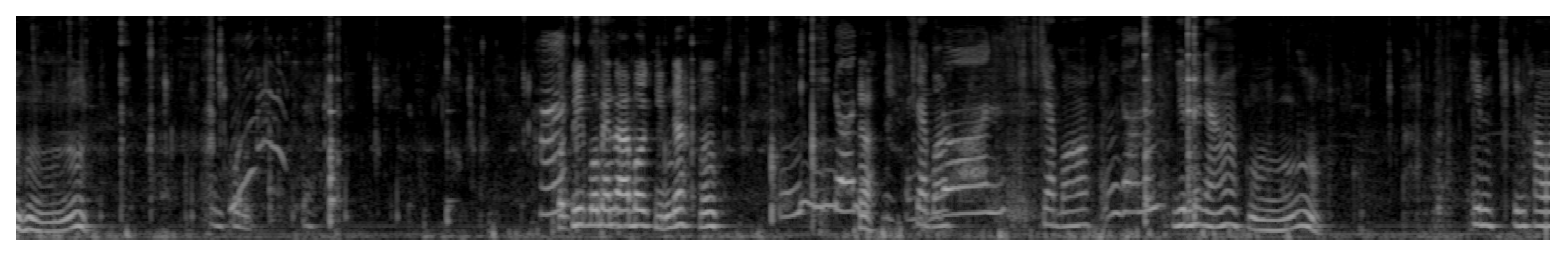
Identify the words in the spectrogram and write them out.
อือหือเป็นคน ฮะ บัก พริกบ่แม่นว่าบ่กินเด้อมึง โดนเนี่ย แซ่บบ่ โดนแซ่บบ่โดนยืนได้หยัง อืมกินกินข้าว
